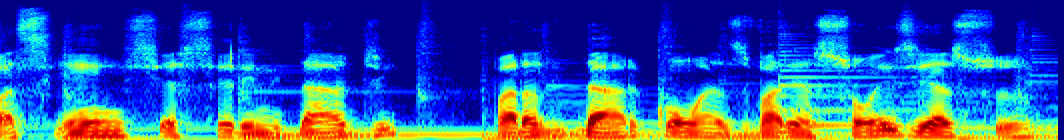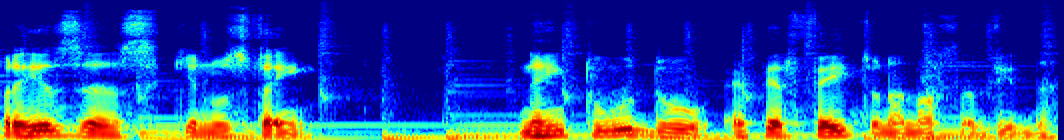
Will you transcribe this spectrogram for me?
paciência, serenidade para lidar com as variações e as surpresas que nos vêm. Nem tudo é perfeito na nossa vida.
